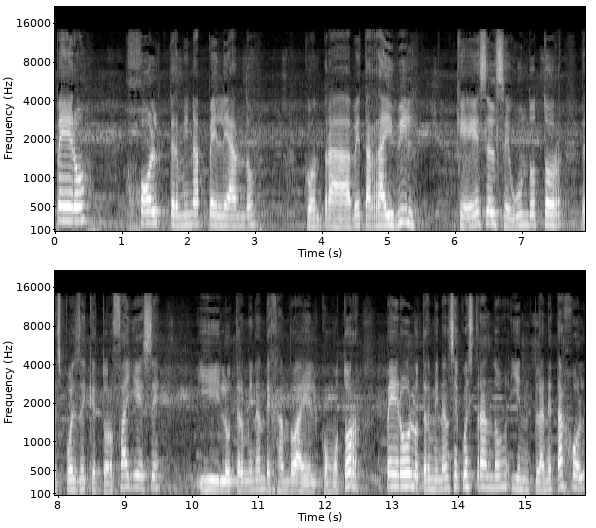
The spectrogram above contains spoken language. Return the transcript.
pero Hulk termina peleando contra Beta Ray Bill, que es el segundo Thor después de que Thor fallece y lo terminan dejando a él como Thor, pero lo terminan secuestrando y en Planeta Hulk,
